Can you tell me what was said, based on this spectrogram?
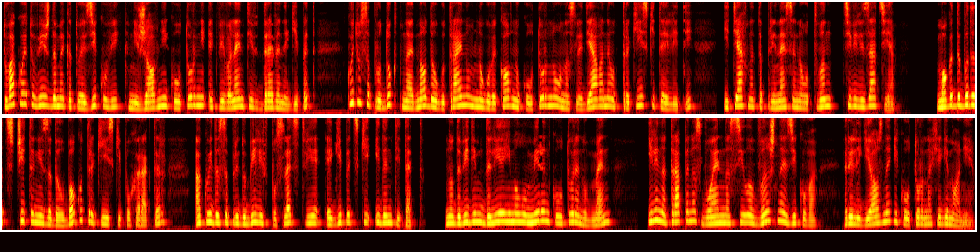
това, което виждаме като езикови, книжовни и културни еквиваленти в Древен Египет, които са продукт на едно дълготрайно многовековно културно унаследяване от тракийските елити и тяхната принесена отвън цивилизация, могат да бъдат считани за дълбоко тракийски по характер, ако и да са придобили в последствие египетски идентитет но да видим дали е имало мирен културен обмен или натрапена с военна сила външна езикова, религиозна и културна хегемония.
